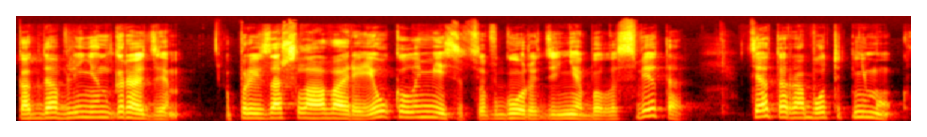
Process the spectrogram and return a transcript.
когда в Ленинграде произошла авария, и около месяца в городе не было света, театр работать не мог.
